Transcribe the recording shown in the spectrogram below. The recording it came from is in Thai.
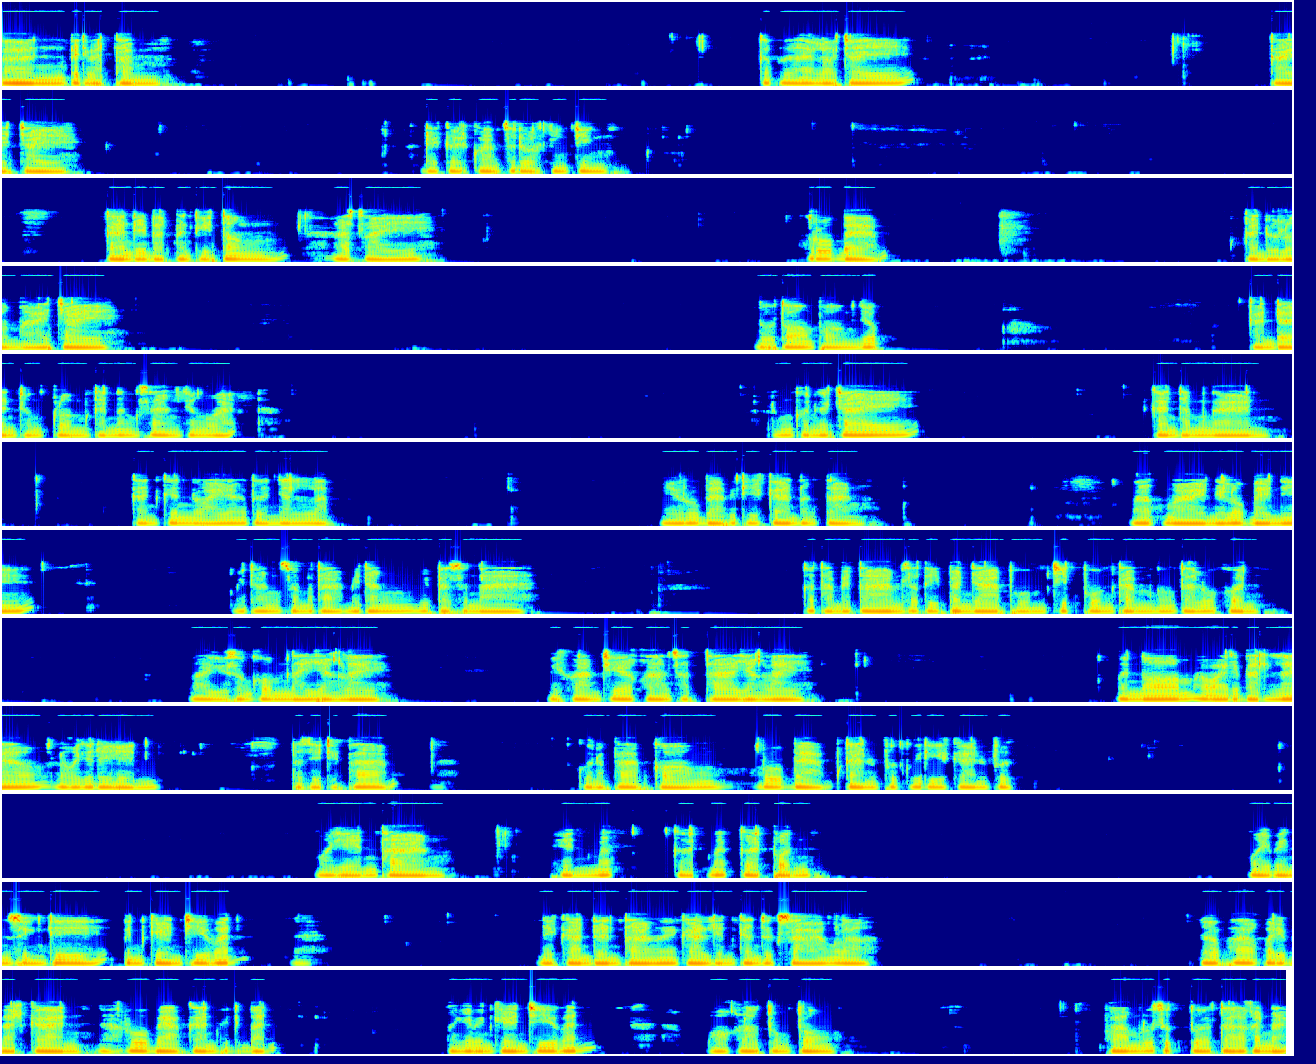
การปฏิบัติธรรม ก็เพื่อให้เราใช้กายใจ ได้เกิดความสะดวกจริง ๆ การปฏิบัติบางทีต้องอาศัย รูปแบบ การดูลมหายใจ ดูท้องพองยุบ การเดินจงกรมการนั่งสร้างจังหวะบางคนก็ใช้การทำงาน การเคลื่อนไหวตั้งตื่นยันหลับ มีรูปแบบวิธีการต่างๆ มากมายในโลกใบนี้ มีทั้งสมถะมีทั้งวิปัสสนา ก็ทำไปตามสติปัญญาภูมิจิตภูมิธรรมของแต่ละคน มาอยู่สังคมไหนอย่างไร มีความเชื่อความศรัทธาอย่างไรมันน้อมเอาปฏิบัติแล้วเราก็จะได้เห็นประสิทธิภาพ คุณภาพของรูปแบบการฝึกวิธีการฝึก มอเห็นทาง เห็นมรรคเกิดมรรคเกิดผลมวยเป็นสิ่งที่เป็นเกณฑ์ชีวัดในการเดินทางในการเรียนการศึกษาของเรา แล้วภาคปฏิบัติการรูปแบบการปฏิบัติ มันจะเป็นเกณฑ์ชีวัดบอกเราตรงๆ ความรู้สึกตัวแต่ละขณะ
